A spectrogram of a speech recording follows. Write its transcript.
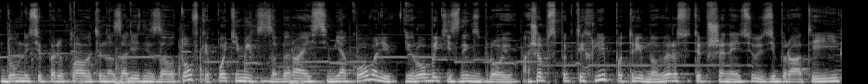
домниці переплавити на залізні заготовки, потім їх забирає сім'я ковалів і робить із них зброю. А щоб спекти хліб, потрібно виростити пшеницю, зібрати її,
